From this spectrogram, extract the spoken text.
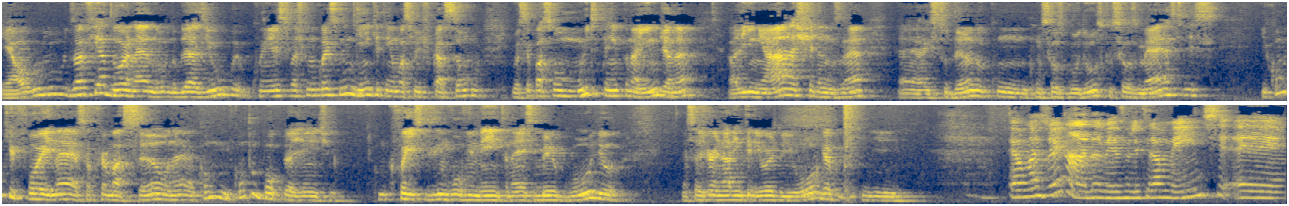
é algo desafiador, né? No, no, Brasil, eu conheço, acho que não conheço ninguém que tenha uma certificação. Você passou muito tempo na Índia, né? Ali em ashrams, né? É, estudando com, com seus gurus, com seus mestres. E como que foi, né, essa formação, né? Como, conta um pouco pra gente. Como que foi esse desenvolvimento, né? Esse mergulho, essa jornada interior do yoga e... É uma jornada mesmo, literalmente. É...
